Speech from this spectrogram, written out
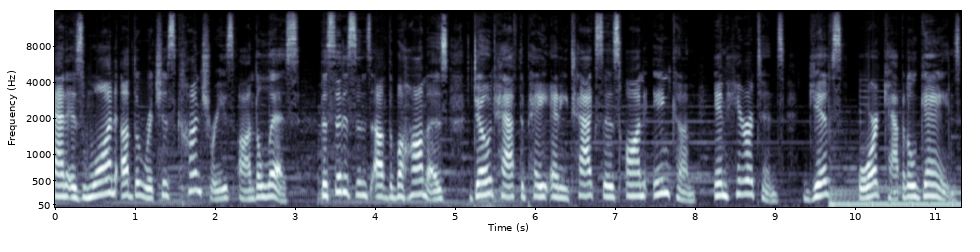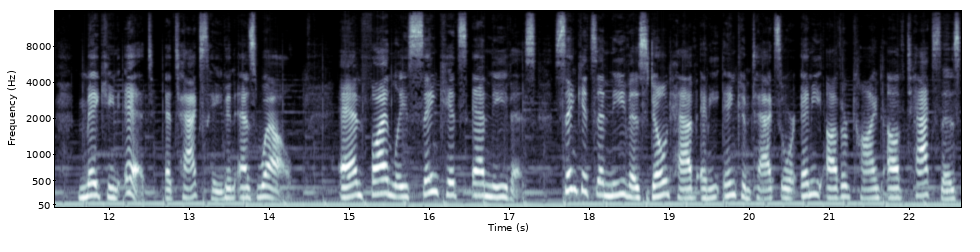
and is one of the richest countries on the list. The citizens of the Bahamas don't have to pay any taxes on income, inheritance, gifts, or capital gains, making it a tax haven as well. And finally, St. Kitts and Nevis. St. Kitts and Nevis don't have any income tax or any other kind of taxes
